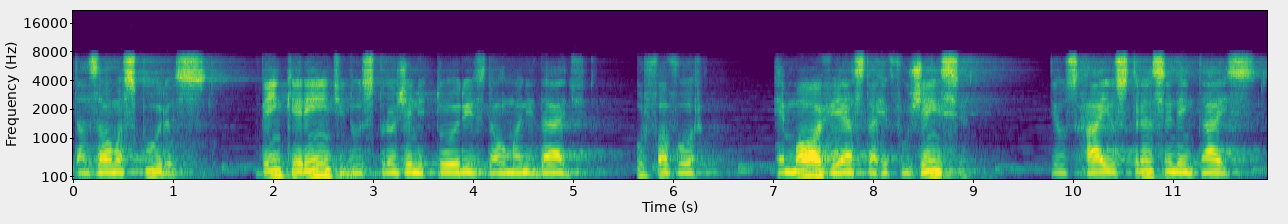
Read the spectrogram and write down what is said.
das almas puras, bem-querente dos progenitores da humanidade, por favor, remove esta refulgência, teus raios transcendentais,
